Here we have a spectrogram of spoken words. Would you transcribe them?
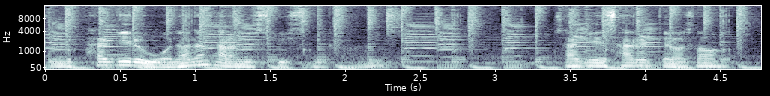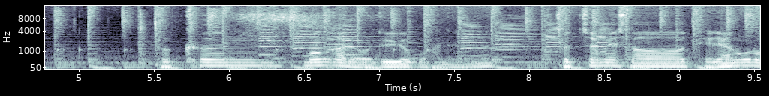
좀 더 팔기를 원하는 사람일 수도 있습니다. 자기의 살을 떼어서 더 큰 뭔가를 얻으려고 하는 저점에서 대량으로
